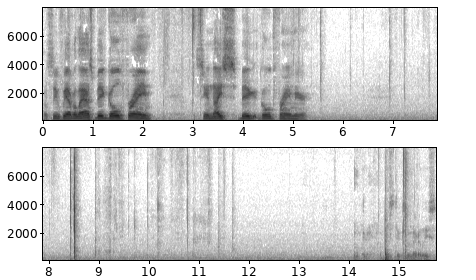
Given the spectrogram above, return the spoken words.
Let's see if we have a last big gold frame. Let's see a nice big gold frame here. Okay, sticks in there at least.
